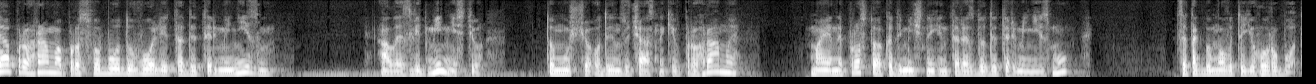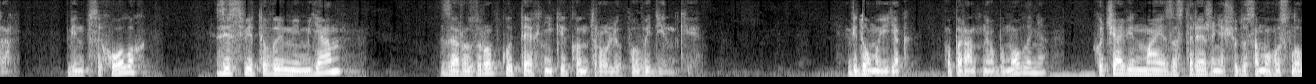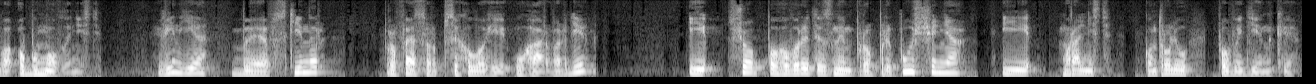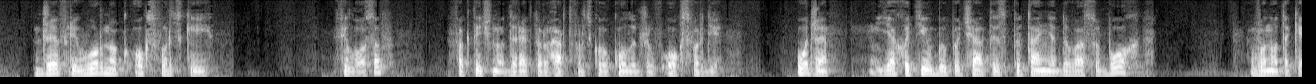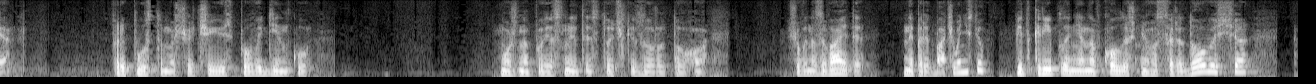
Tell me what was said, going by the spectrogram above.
Ця програма про свободу волі та детермінізм, але з відмінністю, тому що один з учасників програми має не просто академічний інтерес до детермінізму, це, так би мовити, його робота. Він психолог зі світовим ім'ям за розробку техніки контролю поведінки, відомої як оперантне обумовлення, хоча він має застереження щодо самого слова обумовленість. Він є Б.Ф. Скіннер, професор психології у Гарварді. І щоб поговорити з ним про припущення і моральність контролю поведінки, Джефрі Ворнок, Оксфордський філософ, фактично директор Гартфордського коледжу в Оксфорді. Отже, я хотів би почати з питання до вас обох. Воно таке. Припустимо, що чиюсь поведінку можна пояснити з точки зору того, що ви називаєте непередбачуваністю, підкріплення навколишнього середовища,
